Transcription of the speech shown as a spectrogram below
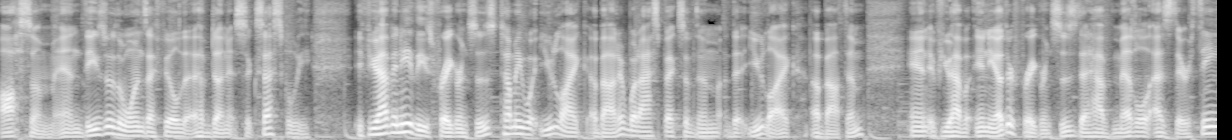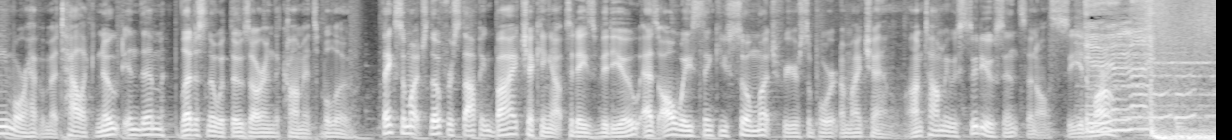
awesome. And these are the ones I feel that have done it successfully. If you have any of these fragrances, tell me what you like about it, what aspects of them that you like about them. And if you have any other fragrances that have metal as their theme or have a metallic note in them, let us know what those are in the comments below. Thanks so much though for stopping by, checking out today's video. As always, thank you so much for your support on my channel. I'm Tommy with Studio Scents and I'll see you tomorrow.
